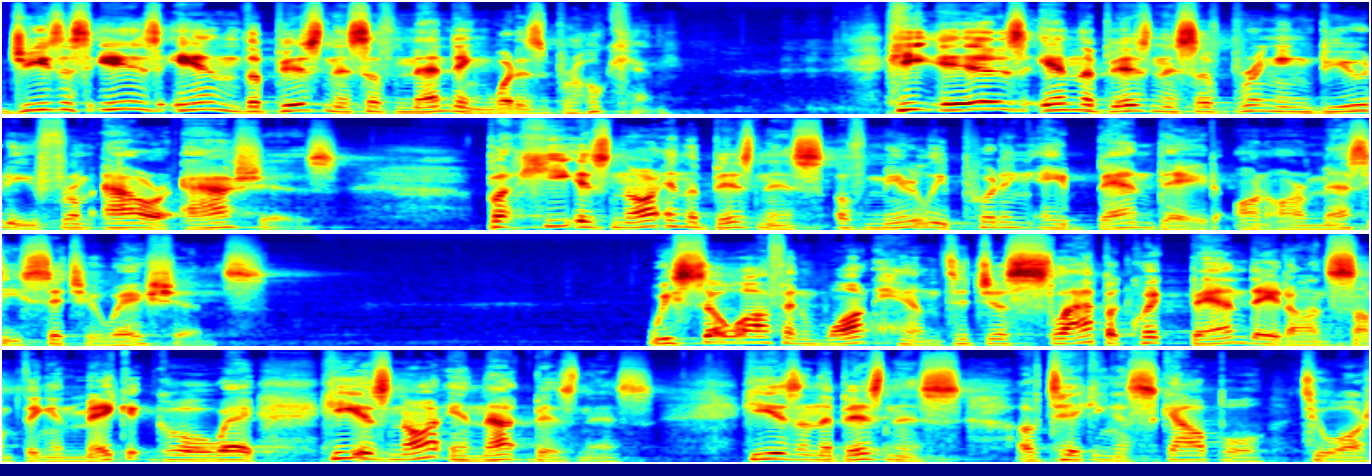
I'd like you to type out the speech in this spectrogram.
Jesus is in the business of mending what is broken. He is in the business of bringing beauty from our ashes. But he is not in the business of merely putting a band aid on our messy situations. We so often want him to just slap a quick band aid on something and make it go away. He is not in that business. He is in the business of taking a scalpel to our,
